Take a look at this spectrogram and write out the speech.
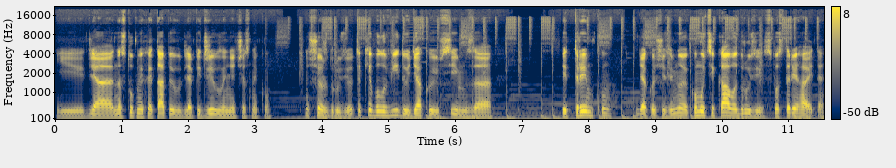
і для наступних етапів для підживлення часнику. Ну що ж, друзі, отаке було відео. Дякую всім за підтримку. Дякую, що зі мною. Кому цікаво, друзі, спостерігайте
